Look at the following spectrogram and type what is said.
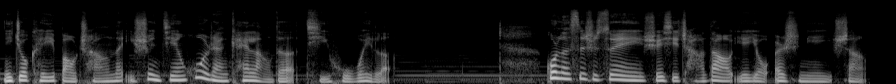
你就可以饱尝那一瞬间豁然开朗的醍醐味了。过了四十岁，学习茶道也有二十年以上，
